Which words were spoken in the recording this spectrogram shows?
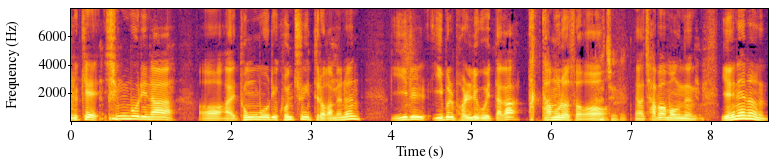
이렇게 식물이나 어 아니, 동물이 곤충이 들어가면은 이를 입을 벌리고 있다가 탁 다물어서 그렇죠. 그냥 잡아먹는 얘네는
